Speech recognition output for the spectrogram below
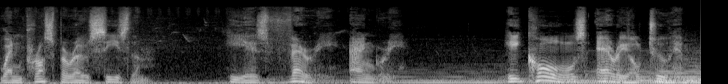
When Prospero sees them, he is very angry. He calls Ariel to him.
